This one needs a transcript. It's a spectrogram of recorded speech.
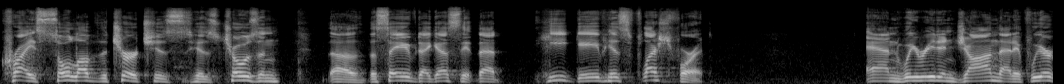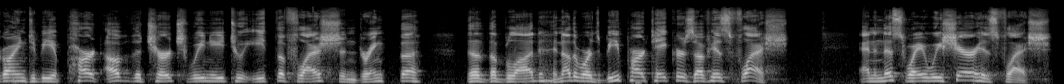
Christ so loved the church, his his chosen, uh, the saved, I guess that he gave his flesh for it. And we read in John that if we are going to be a part of the church, we need to eat the flesh and drink the, the, the blood. In other words, be partakers of his flesh. And in this way, we share his flesh.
